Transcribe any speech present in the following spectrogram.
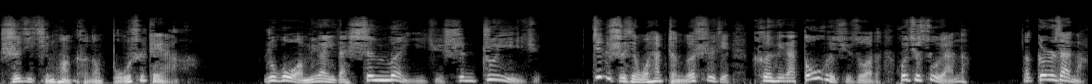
实际情况可能不是这样啊。如果我们愿意再深问一句、深追一句，这个事情，我想整个世界科学家都会去做的，会去溯源的。那根儿在哪儿？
